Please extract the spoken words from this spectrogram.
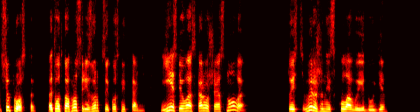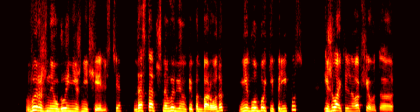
все просто. Это вот к вопросу резорбции костной ткани. Если у вас хорошая основа, то есть выраженные скуловые дуги, выраженные углы нижней челюсти, достаточно выдвинутый подбородок, неглубокий прикус – и желательно вообще вот э,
